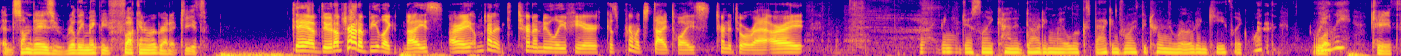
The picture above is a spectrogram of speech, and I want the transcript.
"And some days you really make me fucking regret it, Keith." Damn, dude, I'm trying to be like nice. All right, I'm trying to turn a new leaf here because pretty much died twice, turned into a rat. All right. driving and just like kind of darting my looks back and forth between the road and Keith, like, what? the- Look. Really? Keith,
